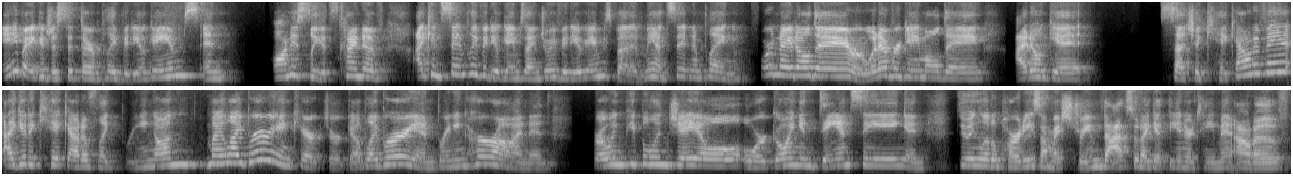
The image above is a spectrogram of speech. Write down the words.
anybody could just sit there and play video games and honestly, it's kind of I can sit and play video games. I enjoy video games, but man, sitting and playing Fortnite all day or whatever game all day, I don't get such a kick out of it. I get a kick out of like bringing on my librarian character, Gub Librarian, bringing her on and throwing people in jail or going and dancing and doing little parties on my stream. That's what I get the entertainment out of.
